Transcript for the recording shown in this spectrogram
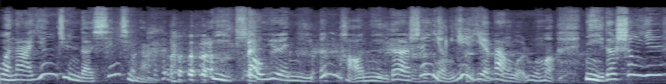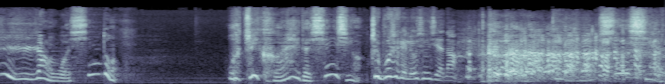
我那英俊的星星啊，你跳跃，你奔跑，你的身影夜夜伴我入梦，你的声音日日让我心动。我最可爱的星星，这不是给刘星写的，星写的。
